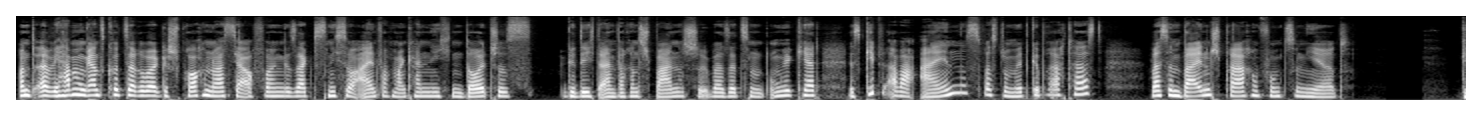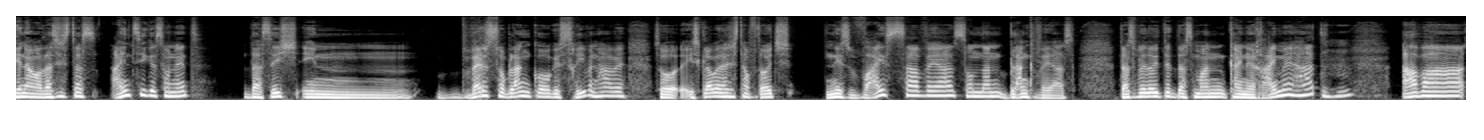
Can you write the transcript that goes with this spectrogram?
Und äh, wir haben ganz kurz darüber gesprochen. Du hast ja auch vorhin gesagt, es ist nicht so einfach. Man kann nicht ein deutsches Gedicht einfach ins Spanische übersetzen und umgekehrt. Es gibt aber eines, was du mitgebracht hast, was in beiden Sprachen funktioniert. Genau, das ist das einzige Sonett, das ich in Verso Blanco geschrieben habe. So, ich glaube, das ist auf Deutsch nicht weißer Vers, sondern Blankvers. Das bedeutet, dass man keine Reime hat, Mhm. aber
